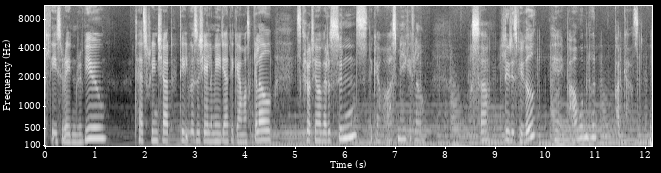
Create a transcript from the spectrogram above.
please rate and review, tag et screenshot, del på sociale medier, det gør mig så glad. Skriv til mig, hvad du synes, det gør mig også mega glad. Og så lyttes vi ved her i Power Womanhood podcast.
